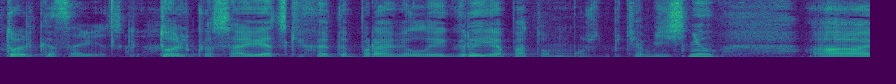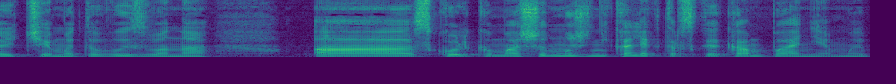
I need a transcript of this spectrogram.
Только советских. Только советских. Это правила игры. Я потом, может быть, объясню, а, чем это вызвано. А сколько машин? Мы же не коллекторская компания. Мы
